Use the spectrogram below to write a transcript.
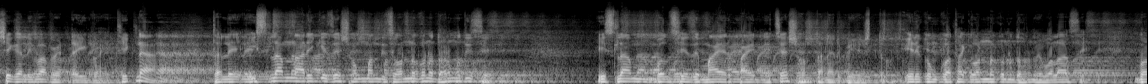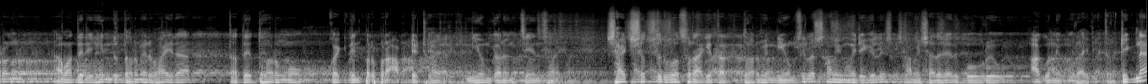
সে খালি বাপের ডাই পায়, ঠিক না? তাহলে ইসলাম নারীকে যে সম্মান দিছে, অন্য কোনো ধর্ম দিছে? ইসলাম বলছে যে মায়ের পায়ের নিচে সন্তানের বেহেস্ত এরকম কথা কি অন্য কোনো ধর্মে বলা আছে? বরং আমাদের হিন্দু ধর্মের ভাইরা তাদের ধর্ম কয়েকদিন পর পর আপডেট হয় আর কি, নিয়মকানুন চেঞ্জ হয়। ষাট, সত্তর বছর আগে তাদের ধর্মের নিয়ম ছিল, স্বামী মরে গেলে স্বামীর সাথে সাথে বউরেও আগুনে পুরাই দিত, ঠিক না?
